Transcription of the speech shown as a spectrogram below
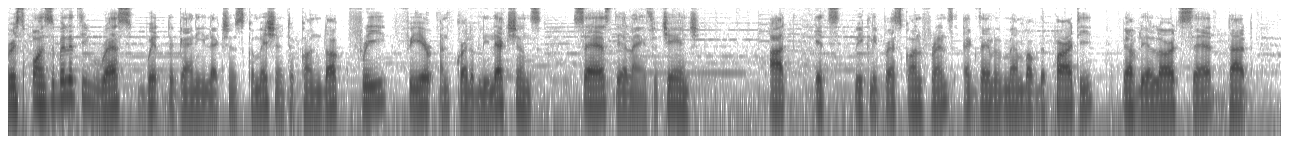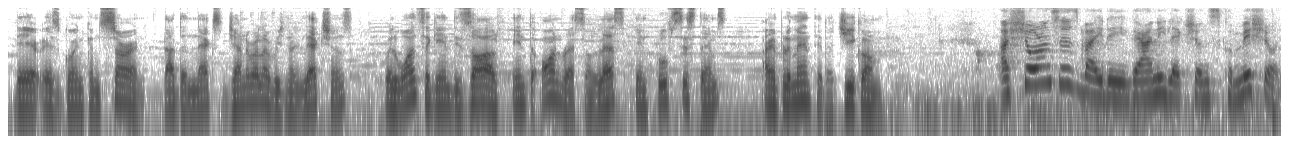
The responsibility rests with the Guyana Elections Commission to conduct free, fair, and credible elections, says the Alliance for Change. At its weekly press conference, executive member of the party, Beverly Allard, said that there is growing concern that the next general and regional elections will once again dissolve into unrest unless improved systems are implemented at GECOM. Assurances by the Guyana Elections Commission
